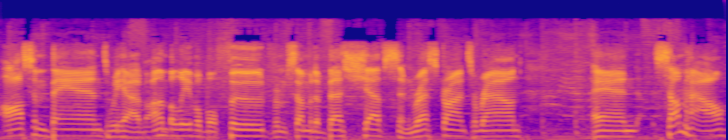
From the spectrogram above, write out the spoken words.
awesome bands, we have unbelievable food from some of the best chefs and restaurants around, and somehow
